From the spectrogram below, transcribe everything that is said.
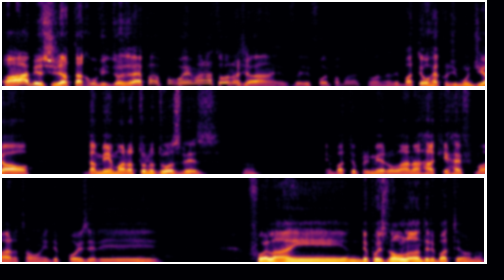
Ah, bicho, já tá com vídeo é para correr maratona já. Ele foi para maratona. Ele bateu o recorde mundial da meia maratona duas vezes. Né? Ele bateu primeiro lá na Hack Half Marathon e depois ele foi lá em. Depois na Holanda ele bateu, né?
